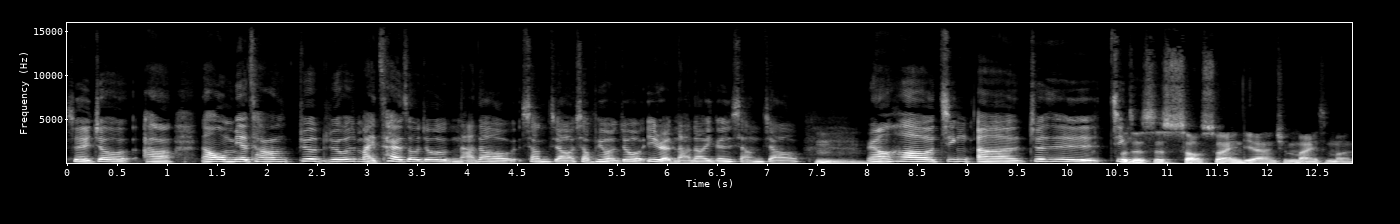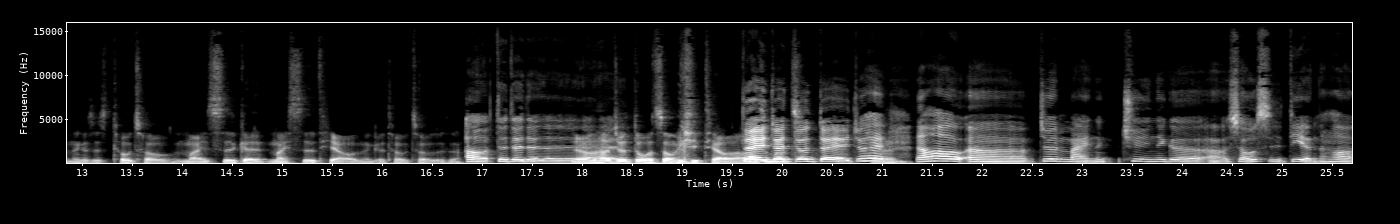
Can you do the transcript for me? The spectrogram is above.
所以就啊，然后我们也常常就比如买菜的时候就拿到香蕉，小朋友就一人拿到一根香蕉，嗯，然后今呃就是或者是少算一点啊，去买什么那个是透抽，买四根买四条那个透抽的是吧？哦，对对对对对，然后他就多送一条啊，对对就对，就会然后呃就买那去那个呃熟食店，然后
